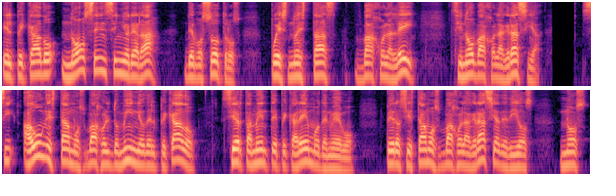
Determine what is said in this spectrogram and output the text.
El pecado no se enseñoreará de vosotros, pues no estás bajo la ley, sino bajo la gracia. Si aún estamos bajo el dominio del pecado, ciertamente pecaremos de nuevo. Pero si estamos bajo la gracia de Dios, nos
